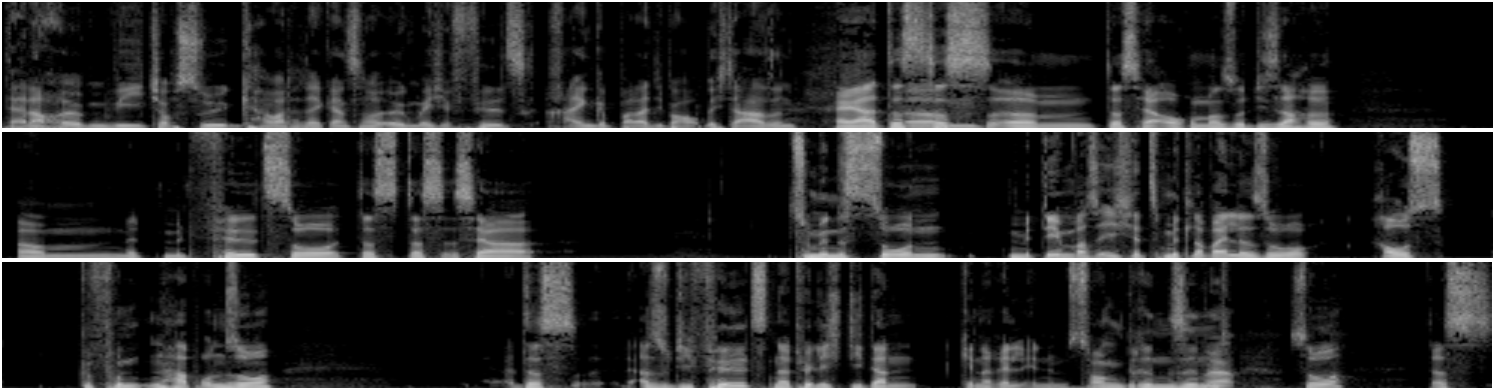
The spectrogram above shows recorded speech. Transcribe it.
Der hat auch irgendwie Job Sui gecovert, hat der ganz noch irgendwelche Filz reingeballert, die überhaupt nicht da sind. Ja, ja das, Ähm, das, ähm, das ist ja auch immer so die Sache ähm, mit, mit Filz so. Das, das ist ja zumindest so ein- mit dem, was ich jetzt mittlerweile so rausgefunden habe und so. Das, also die Filz natürlich, die dann generell in einem Song drin sind, Ja. so, das,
